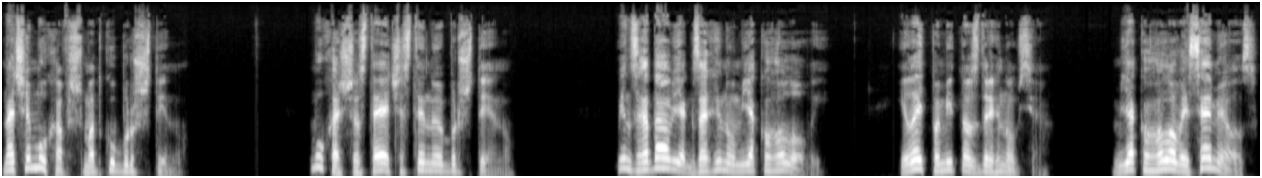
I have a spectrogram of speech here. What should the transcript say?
наче муха в шматку бурштину. муха, що стає частиною бурштину. Він згадав, як загинув м'якоголовий, і ледь помітно здригнувся. М'якоголовий Семюелс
